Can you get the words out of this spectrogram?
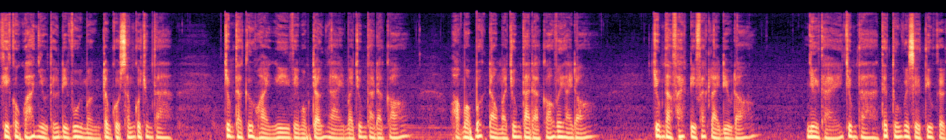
Khi có quá nhiều thứ đi vui mừng trong cuộc sống của chúng ta, chúng ta cứ hoài nghi về một trở ngại mà chúng ta đã có hoặc một bất đồng mà chúng ta đã có với ai đó chúng ta phát đi phát lại điều đó như thể chúng ta thích thú với sự tiêu cực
